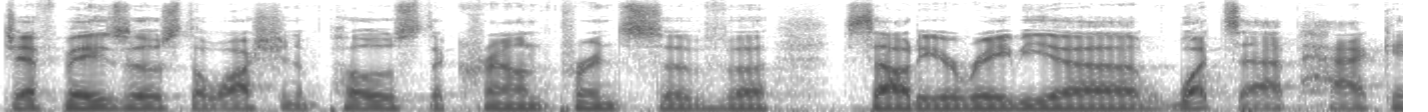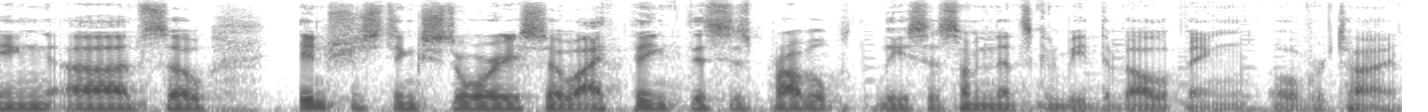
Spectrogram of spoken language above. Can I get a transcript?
Jeff Bezos, the Washington Post, the Crown Prince of uh, Saudi Arabia, WhatsApp hacking. Uh, so interesting story. So I think this is probably Lisa something that's going to be developing over time.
